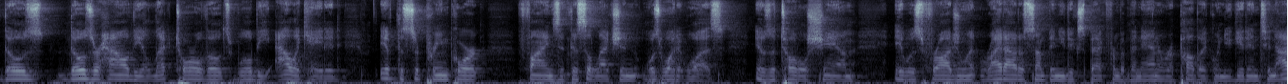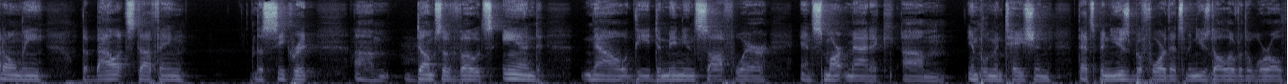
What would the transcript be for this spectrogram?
Those those are how the electoral votes will be allocated if the Supreme Court finds that this election was what it was. It was a total sham. It was fraudulent, right out of something you'd expect from a banana republic when you get into not only the ballot stuffing, the secret um, dumps of votes, and now the Dominion software and Smartmatic um, implementation that's been used before, that's been used all over the world,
